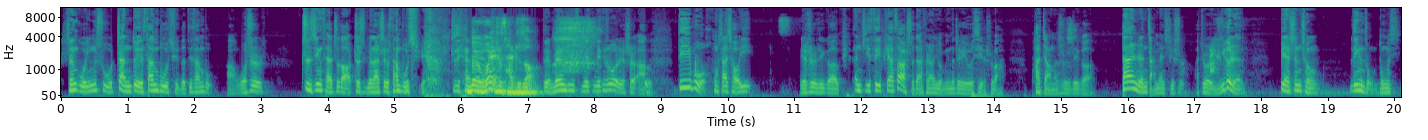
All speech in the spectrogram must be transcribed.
神谷英树战队三部曲》的第三部啊，我是至今才知道这是原来是个三部曲，之前对我也是才知道，对，没人没没听说过这个事儿啊。第一部《红霞乔伊》也是这个 NGC PS 二时代非常有名的这个游戏是吧？它讲的是这个单人假面骑士啊，就是一个人变身成另一种东西。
